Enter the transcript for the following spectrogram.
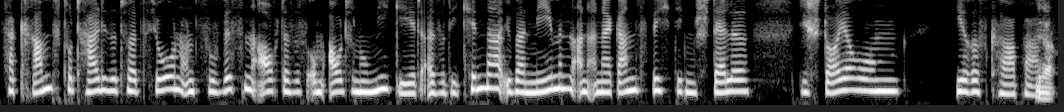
verkrampft total die Situation und zu wissen auch, dass es um Autonomie geht. Also die Kinder übernehmen an einer ganz wichtigen Stelle die Steuerung ihres Körpers. Ja.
